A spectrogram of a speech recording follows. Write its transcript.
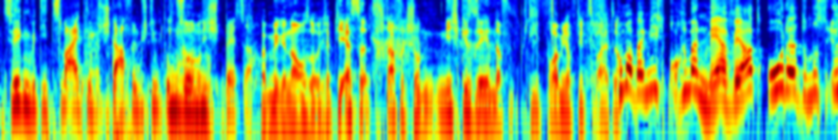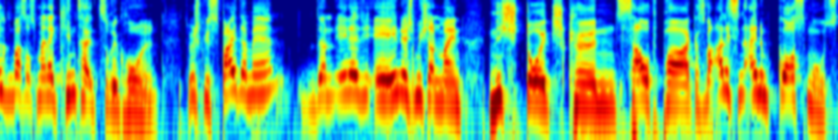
Deswegen wird die zweite Staffel bestimmt umso Genauso. nicht besser. Bei mir genauso. Ich habe die erste Staffel schon nicht gesehen, da freue mich auf die zweite. Guck mal, bei mir, ich brauche immer einen Mehrwert oder du musst irgendwas aus meiner Kindheit zurückholen. Zum Beispiel Spider-Man, dann erinnere, erinnere ich mich an mein Nicht-Deutsch können, South Park, das war alles in einem Kosmos.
